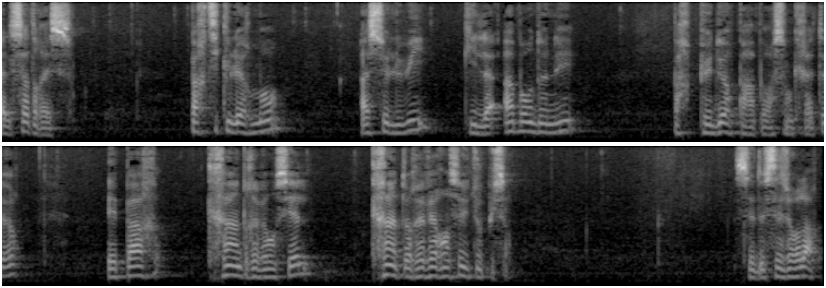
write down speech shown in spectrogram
Elle s'adresse particulièrement à celui qu'il a abandonné par pudeur par rapport à son Créateur et par crainte révérentielle, crainte révérentielle du Tout-Puissant. C'est de ces gens-là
